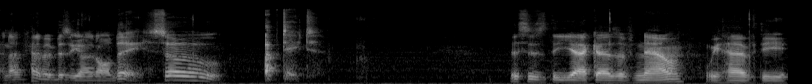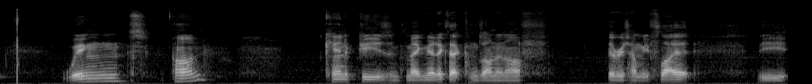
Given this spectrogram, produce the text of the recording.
And I've kind of been busy on it all day. So, update. This is the Yak as of now. We have the wings on. Canopy is magnetic, that comes on and off every time we fly it. The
